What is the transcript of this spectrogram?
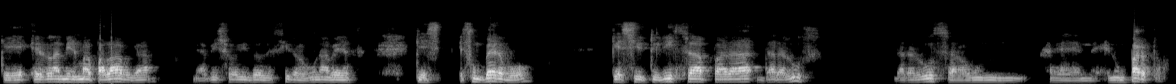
que es la misma palabra, me habéis oído decir alguna vez, que es, un verbo que se utiliza para dar a luz, dar a luz a un, en, un parto.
